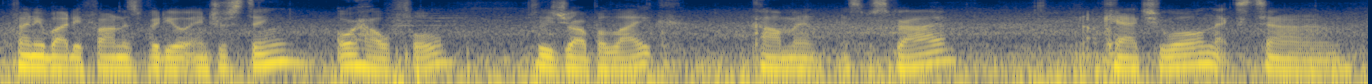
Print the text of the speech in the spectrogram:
If anybody found this video interesting or helpful please drop a like comment and subscribe. And i'll catch you all next time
